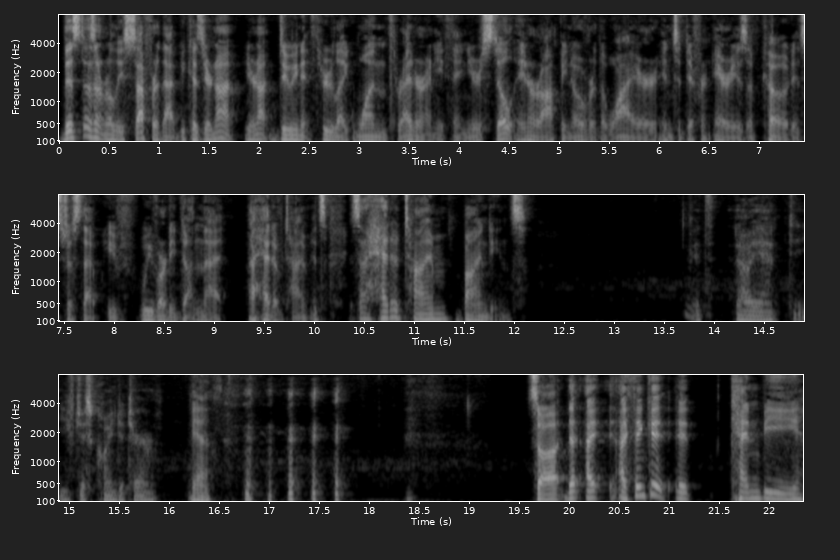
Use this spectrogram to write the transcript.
This doesn't really suffer that because you're not you're not doing it through like one thread or anything. You're still interoping over the wire into different areas of code. It's just that we've we've already done that ahead of time. It's it's ahead of time bindings. It's oh yeah you've just coined a term. Yeah so uh, th- i i think it it can be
